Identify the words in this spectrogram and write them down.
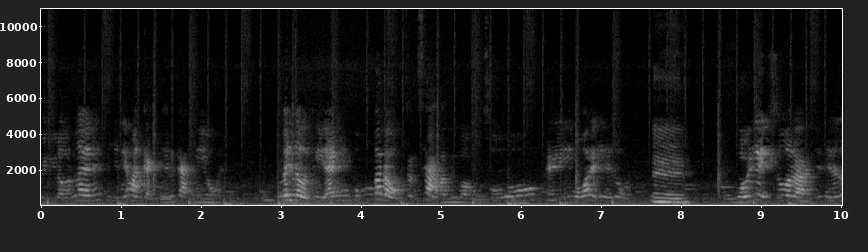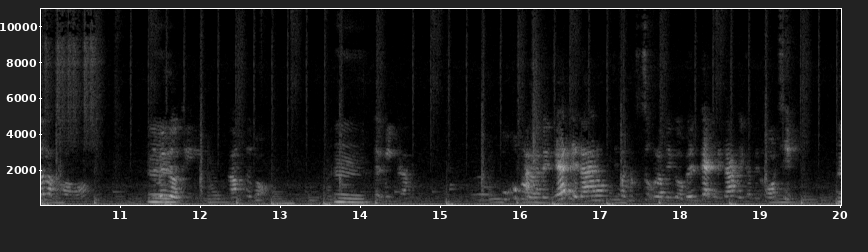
mình lớn lên ấy, thì những cái hoàn cảnh thế nó càng nhiều ấy. bây giờ thì anh cũng bắt đầu sẵn sàng và từ bỏ một số cái mối quan hệ như thế rồi. Ừ. Với ngày xưa là như thế rất là khó. Ừ. thì bây giờ thì ừ. Tại vì là cũng không phải là để ghét người ta đâu nhưng mà thực sự là mình ở bên cạnh người ta mình cảm thấy khó chịu. Ừ.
